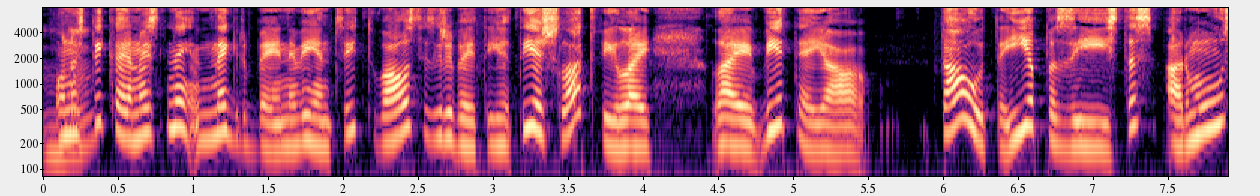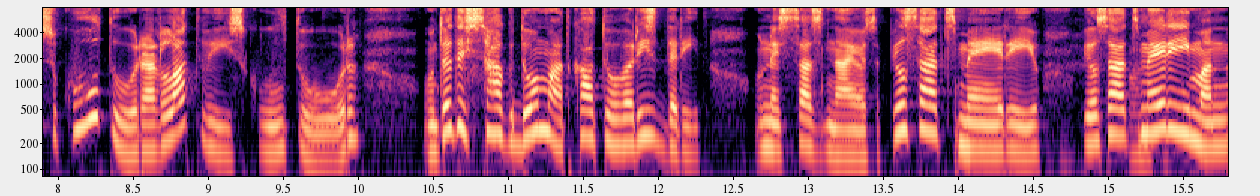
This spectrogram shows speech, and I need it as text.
Un Mhm. es tikai nu, es ne, negribēju nevienu citu valsti, es gribēju tie, tieši Latviju, lai, lai vietējā tauta iepazīstas ar mūsu kultūru, ar Latvijas kultūru. Un tad es sāku domāt, kā to var izdarīt. Un es sazinājos ar pilsētas mēriju. Pilsētas mērija man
